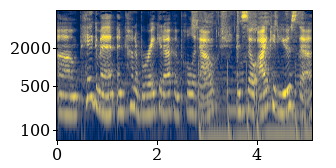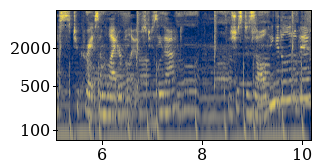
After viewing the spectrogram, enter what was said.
um, pigment and kind of break it up and pull it out. And so I could use this to create some lighter blues. Do you see that? So it's just dissolving it a little bit.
